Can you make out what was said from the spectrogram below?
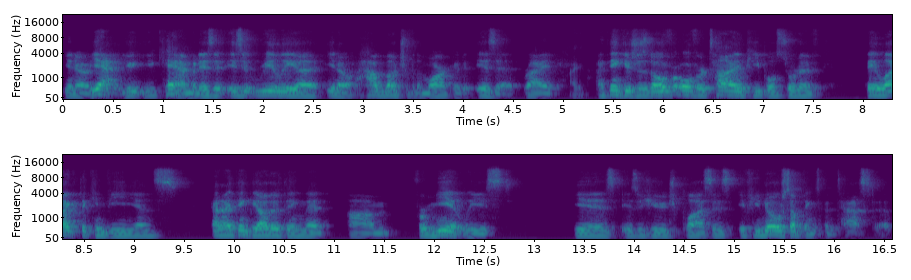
You know, yeah, you, you can, but is it is it really a, you know, how much of the market is it, right? right. I think it's just over over time, people sort of they like the convenience, and I think the other thing that, um, for me at least, is is a huge plus is if you know something's been tested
